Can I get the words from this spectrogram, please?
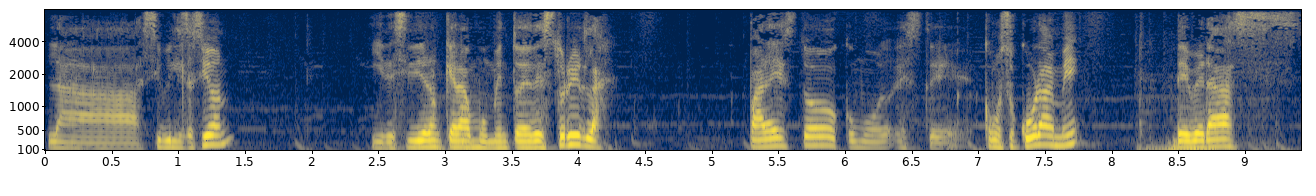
la civilización y decidieron que era momento de destruirla. Para esto, como este, como Sukurame, deberás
